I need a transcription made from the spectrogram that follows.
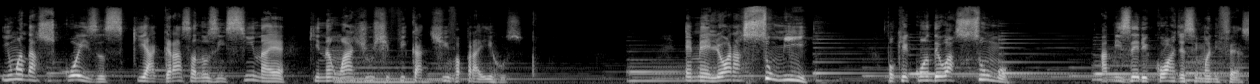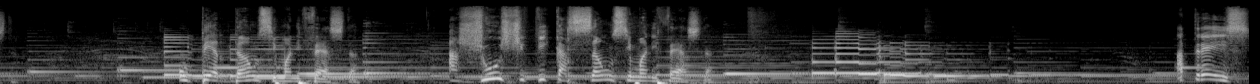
E uma das coisas que a graça nos ensina é que não há justificativa para erros. É melhor assumir, porque quando eu assumo, a misericórdia se manifesta, o perdão se manifesta, a justificação se manifesta. Há três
